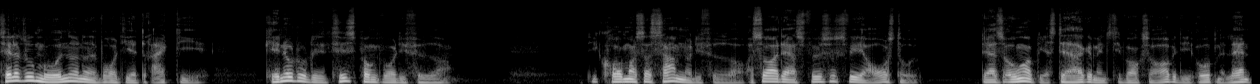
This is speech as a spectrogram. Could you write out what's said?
Tæller du månederne, hvor de er drægtige? Kender du det tidspunkt, hvor de føder? De krummer sig sammen, når de føder, og så er deres fødselsvær overstået. Deres unger bliver stærke, mens de vokser op i det åbne land.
